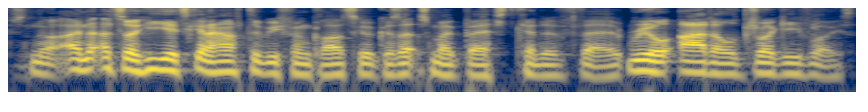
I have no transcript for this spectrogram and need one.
It's not, and so he is going to have to be from Glasgow because that's my best kind of uh, real adult druggy voice.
